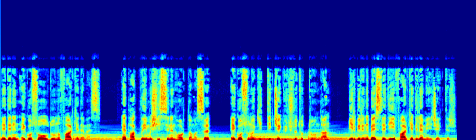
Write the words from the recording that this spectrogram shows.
nedenin egosu olduğunu fark edemez. Hep haklıymış hissinin hortlaması, egosunu gittikçe güçlü tuttuğundan, birbirini beslediği fark edilemeyecektir.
